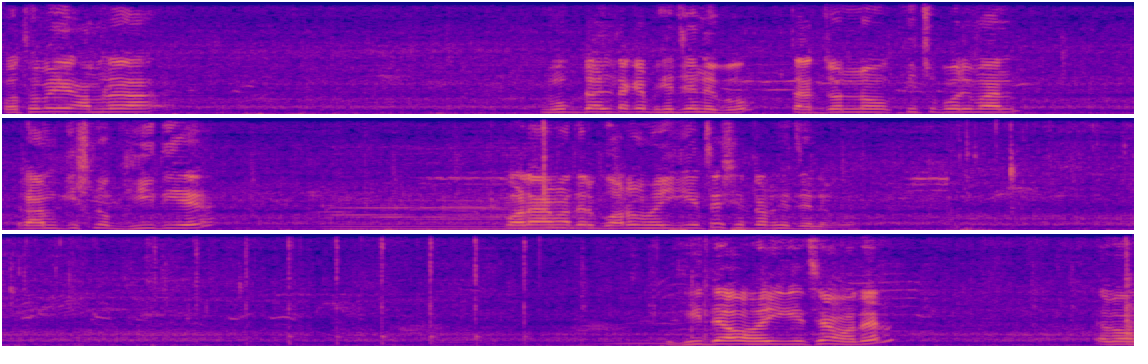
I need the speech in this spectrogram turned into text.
প্রথমে আমরা মুগ ডালটাকে ভেজে নেব। তার জন্য কিছু পরিমাণ রামকৃষ্ণ ঘি দিয়ে কড়াই আমাদের গরম হয়ে গিয়েছে, সেটা ভেজে নেব। ঘি দেওয়া হয়ে গিয়েছে আমাদের, এবং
